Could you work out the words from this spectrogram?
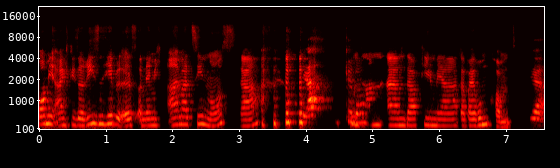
Vor mir eigentlich dieser Riesenhebel ist, an dem ich einmal ziehen muss, ja, ja genau. und dann ähm, da viel mehr dabei rumkommt. Ja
